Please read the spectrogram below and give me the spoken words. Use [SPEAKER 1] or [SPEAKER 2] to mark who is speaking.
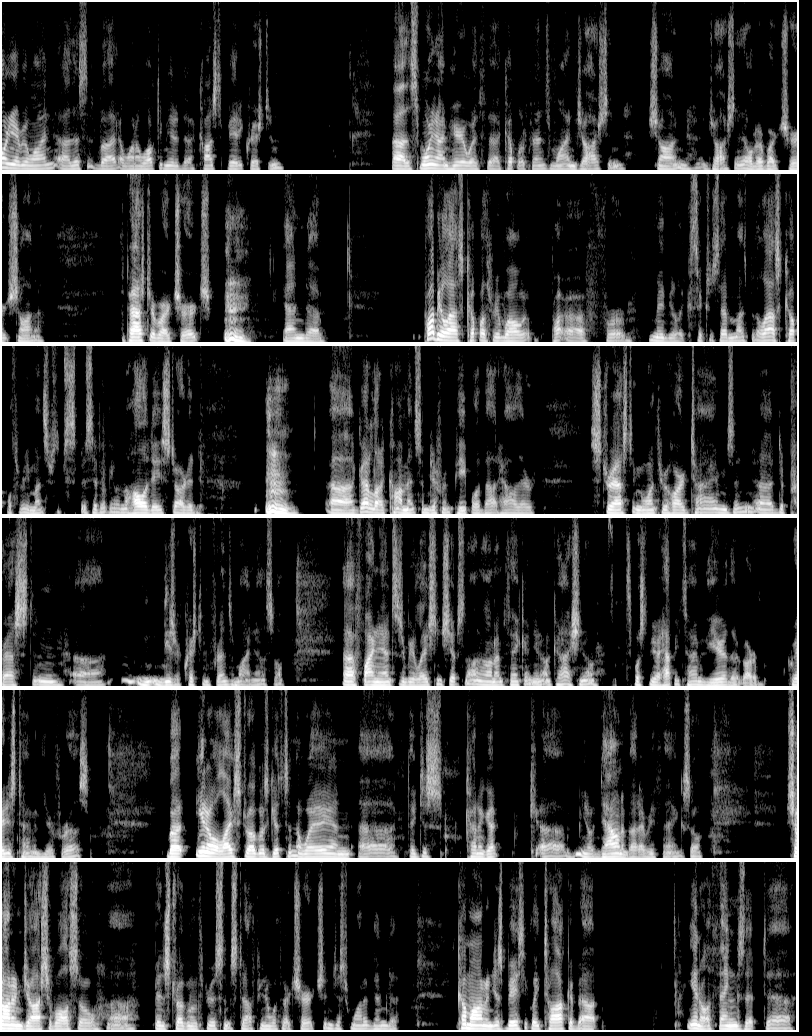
[SPEAKER 1] morning, everyone. Uh, this is Bud. I want to welcome you to the Constipated Christian. Uh, this morning, I'm here with a couple of friends of mine, Josh and Sean. Josh, an elder of our church, Shauna, the pastor of our church, and uh, probably the last couple of three, well, uh, for maybe like six or seven months, but the last couple three months specifically when the holidays started, uh, got a lot of comments from different people about how they're stressed and going through hard times and uh, depressed. And uh, these are Christian friends of mine now. So uh, finances and relationships and on and on. I'm thinking, you know, gosh, you know, it's supposed to be a happy time of the year, that our greatest time of the year for us. But you know, life struggles gets in the way, and uh, they just kind of got uh, you know down about everything. So Sean and Josh have also uh, been struggling through some stuff, you know, with our church, and just wanted them to come on and just basically talk about, you know, things that uh,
